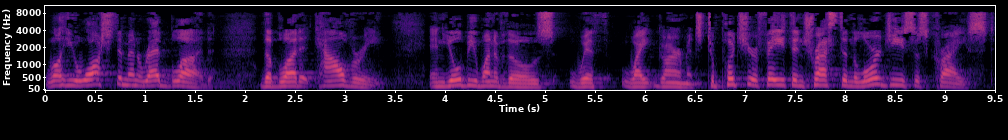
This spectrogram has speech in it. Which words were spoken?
Well, he washed them in red blood, the blood at Calvary. And you'll be one of those with white garments. To put your faith and trust in the Lord Jesus Christ,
